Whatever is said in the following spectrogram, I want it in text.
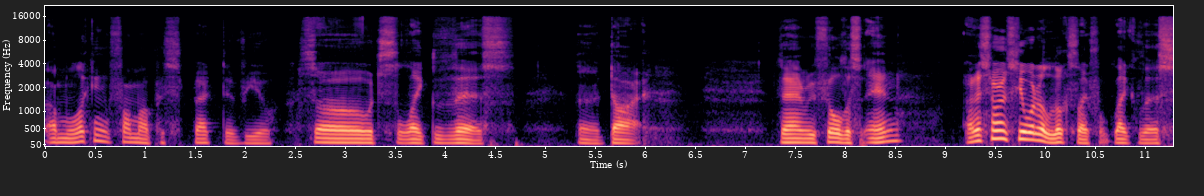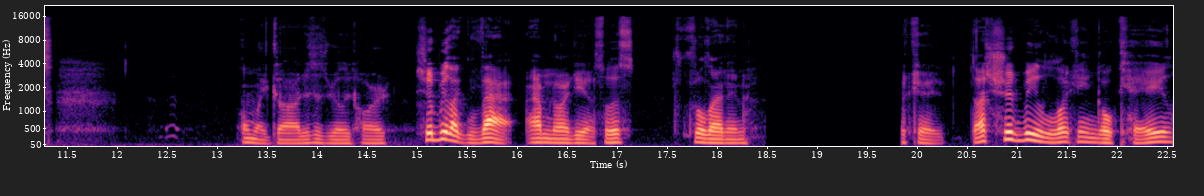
I'm looking from a perspective view. So it's like this. Uh, dot. Then we fill this in. I just want to see what it looks like like this. Oh my god, this is really hard. Should be like that. I have no idea. So let's fill that in. Okay, that should be looking okay.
